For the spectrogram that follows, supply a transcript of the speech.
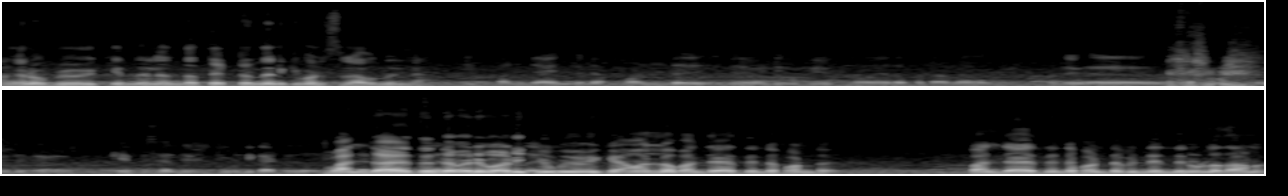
അങ്ങനെ ഉപയോഗിക്കുന്നതിൽ എന്താ തെറ്റെന്ന് എനിക്ക് മനസ്സിലാവുന്നില്ല. പഞ്ചായത്തിന്റെ ഫണ്ട് ഇതിനുവേണ്ടി ഉപയോഗിക്കുന്നതുമായി ബന്ധപ്പെട്ടാണ് കെ പി സി അധ്യക്ഷൻ ചൂണ്ടിക്കാട്ടിയത്. പഞ്ചായത്തിന്റെ പരിപാടിക്ക് ഉപയോഗിക്കാമല്ലോ പഞ്ചായത്തിന്റെ ഫണ്ട്. പഞ്ചായത്തിന്റെ ഫണ്ട് പിന്നെ എന്തിനുള്ളതാണ്?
